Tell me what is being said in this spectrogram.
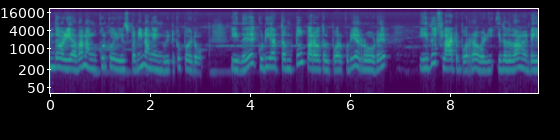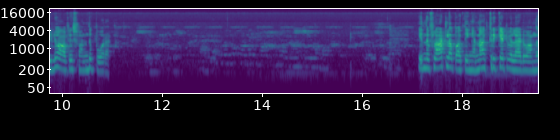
இந்த வழியாக தான் நாங்கள் குறுக்கு வழி யூஸ் பண்ணி நாங்கள் எங்கள் வீட்டுக்கு போயிடுவோம். இது குடியாத்தம் டு பறவைகள் போகக்கூடிய ரோடு இது ஃப்ளாட் போடுற வழி. இதில் தான் நான் டெய்லியும் ஆஃபீஸ் வந்து போகிறேன் இந்த ஃப்ளாட்டில் பார்த்தீங்கன்னா கிரிக்கெட் விளையாடுவாங்க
